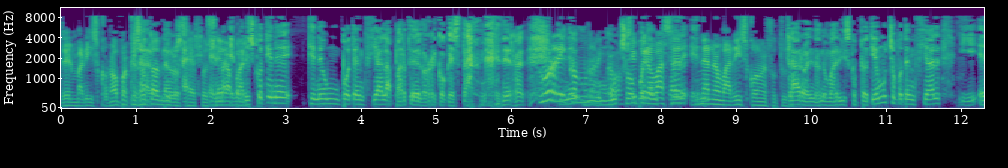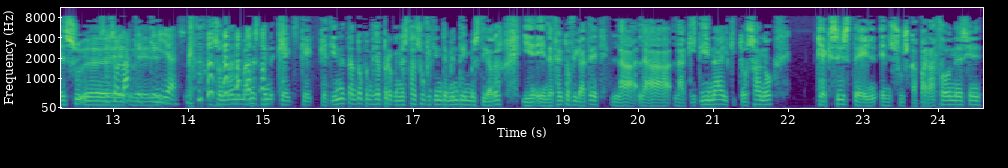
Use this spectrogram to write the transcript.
del marisco, ¿no? Porque son tan claro, duros. o sea, eh, pues el, marisco tiene tiene un potencial, aparte de lo rico que está en general. Muy rico, tiene muy rico. mucho Sí, pero va a ser en- nanomarisco en el futuro. Claro, el nanomarisco, pero tiene mucho potencial y es... eh, son las eh, quiquillas. son animales que, que, que- que tienen tanto potencial pero que no están suficientemente investigados y en efecto, fíjate, la, la, la quitina, el quitosano, que existe en, sus caparazones, eh,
